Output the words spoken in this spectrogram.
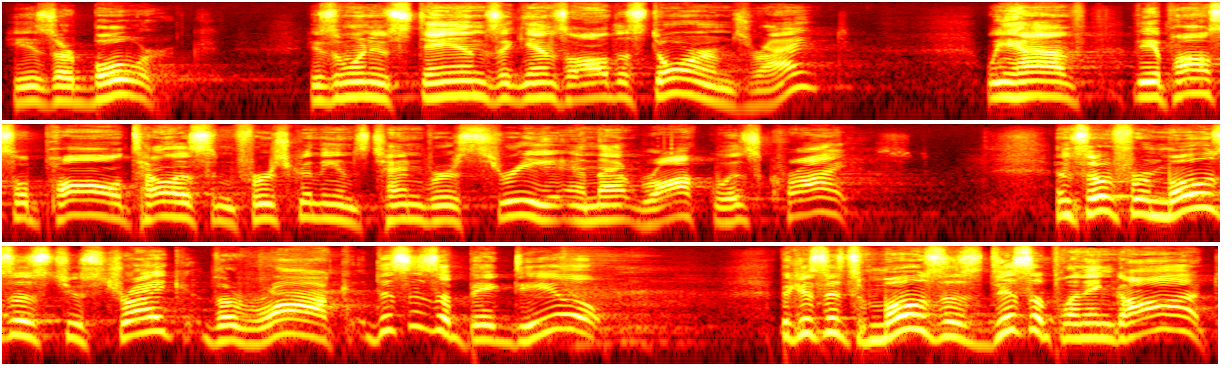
He is our bulwark, He's the one who stands against all the storms, right? We have the Apostle Paul tell us in 1 Corinthians 10, verse 3, and that rock was Christ. And so for Moses to strike the rock, this is a big deal because it's Moses disciplining God.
